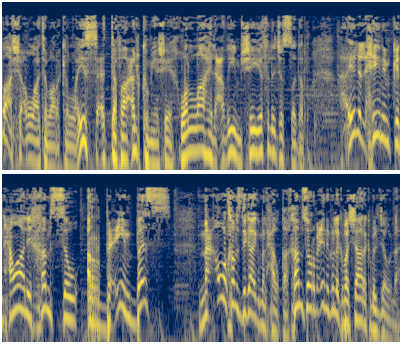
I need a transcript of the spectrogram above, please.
ما شاء الله تبارك الله. يسعد تفاعلكم يا شيخ. والله العظيم شيء يثلج الصدر. إلى الحين يمكن حوالي 45 بس مع أول خمس دقائق من الحلقة. 45 يقول لك بشارك بالجولة.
